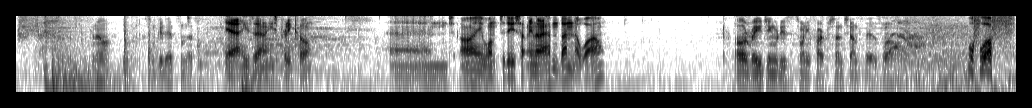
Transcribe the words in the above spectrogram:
Fucking hell. He does some good hits on this. Yeah, he's uh, he's pretty cool. And I want to do something that I haven't done in a while. Oh, Raging reduces 25% chance to hit as well. Woof woof!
